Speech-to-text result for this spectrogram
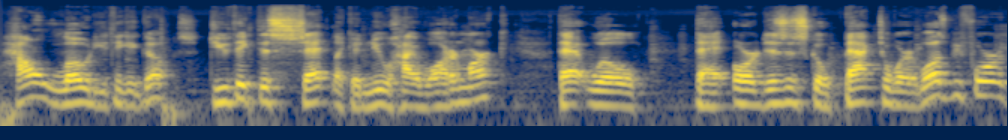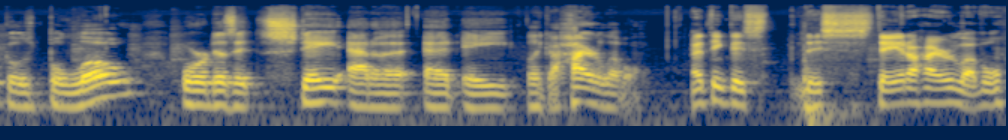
How low do you think it goes? Do you think this set like a new high water mark that will that, or does this go back to where it was before? It goes below, or does it stay at a at a like a higher level? I think they they stay at a higher level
